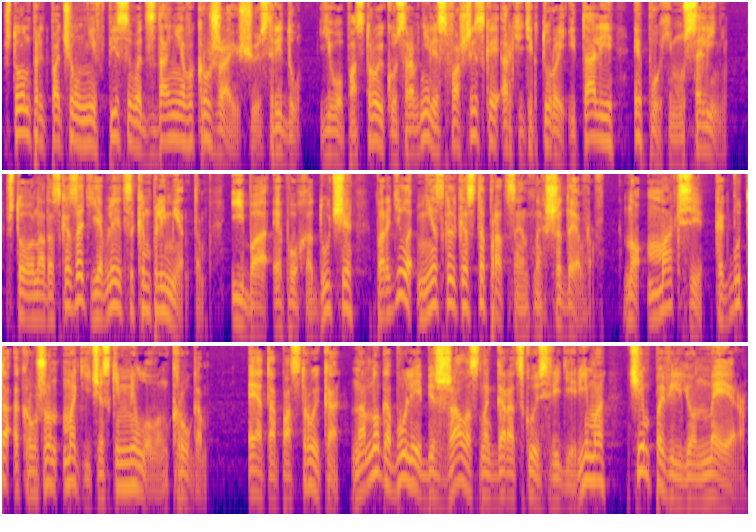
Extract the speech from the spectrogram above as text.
что он предпочел не вписывать здание в окружающую среду. Его постройку сравнили с фашистской архитектурой Италии эпохи Муссолини. Что, надо сказать, является комплиментом, ибо эпоха Дуччи породила несколько стопроцентных шедевров. Но Макси как будто окружен магическим меловым кругом. Эта постройка намного более безжалостна к городской среде Рима, чем павильон Мейер.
